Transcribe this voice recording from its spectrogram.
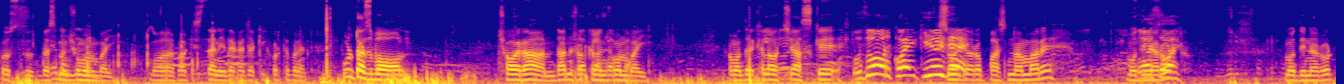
প্রস্তুত ব্যাটসম্যান সুমন ভাই। বলার পাকিস্তানি দেখা যাক কি করতে পারেন। পুলটাস বল। ছয় রান দারুণ শট খেলেন সুমন ভাই। আমাদের খেলা হচ্ছে আজকে হুজুর কই কি হইছে সৌদি আরব পাঁচ নম্বরে মদিনা রোড। মদিনা রোড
